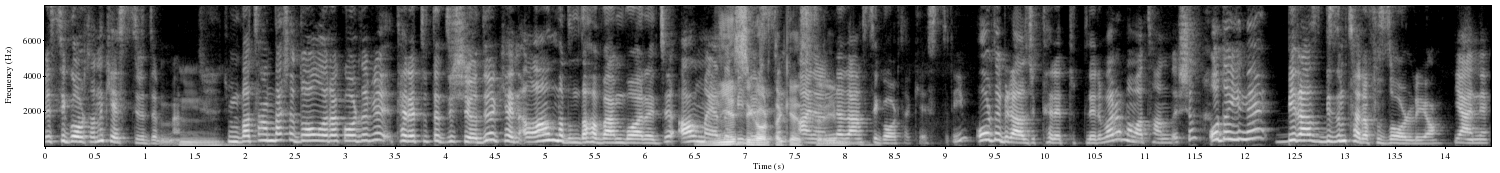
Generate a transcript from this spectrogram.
ve sigortanı kestirdin mi? Hmm. Şimdi vatandaş da doğal olarak orada bir tereddüte düşüyor. Diyor ki hani almadım daha ben bu aracı. Almaya Niye da bilirsin. sigorta kestireyim? Aynen neden sigorta kestireyim? Orada birazcık tereddütleri var ama vatandaşın. O da yine biraz bizim tarafı zorluyor. Yani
